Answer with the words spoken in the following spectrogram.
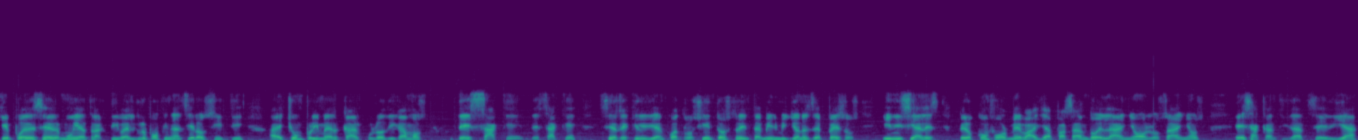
que puede ser muy atractiva. El grupo financiero Citi ha hecho un primer cálculo, digamos, de saque, de saque se requerirían 430 mil millones de pesos iniciales, pero conforme vaya pasando el año, los años, esa cantidad sería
